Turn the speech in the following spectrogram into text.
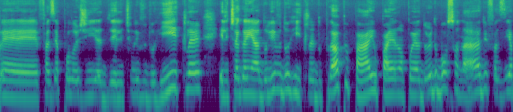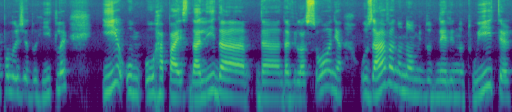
é, fazia apologia dele, tinha um livro do Hitler, ele tinha ganhado o livro do Hitler do próprio pai, o pai era um apoiador do Bolsonaro e fazia apologia do Hitler. E o, o rapaz dali da, da, da Vila Sônia usava no nome do, dele no Twitter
